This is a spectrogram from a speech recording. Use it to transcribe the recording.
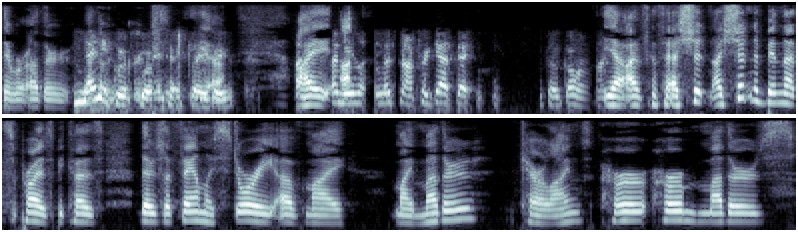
there were other many other groups, groups, were anti-slavery. Yeah. I, I, mean, I, let's not forget that so go on. Yeah, I was gonna say I shouldn't I shouldn't have been that surprised because there's a family story of my my mother, Caroline's her her mother's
